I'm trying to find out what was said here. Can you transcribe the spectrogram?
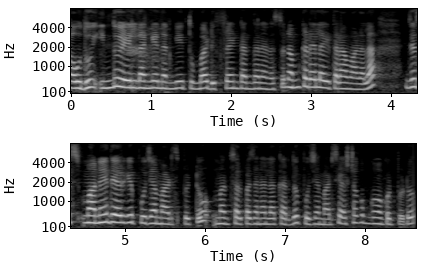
ಹೌದು, ಇಂದು ಹೇಳ್ದಂಗೆ ನನಗೆ ತುಂಬ ಡಿಫ್ರೆಂಟ್ ಅಂತ ಅನಿಸ್ತು. ನಮ್ಮ ಕಡೆ ಎಲ್ಲ ಈ ಥರ ಮಾಡಲ್ಲ. ಜಸ್ಟ್ ಮನೆ ದೇವರಿಗೆ ಪೂಜೆ ಮಾಡಿಸ್ಬಿಟ್ಟು, ಮತ್ತು ಸ್ವಲ್ಪ ಜನ ಎಲ್ಲ ಕರೆದು ಪೂಜೆ ಮಾಡಿಸಿ ಅಷ್ಟ ಕುಂಕುಮ ಕೊಟ್ಬಿಟ್ಟು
